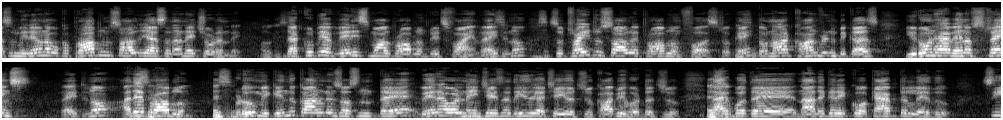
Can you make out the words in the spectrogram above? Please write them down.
అసలు మీరు ఏమైనా ఒక ప్రాబ్లమ్ సాల్వ్ చేస్తారు అనేది చూడండి. That could be a very small problem it's fine right no so try to solve a problem first okay so not confident because you don't have enough strengths right no అదే. ప్రాబ్లం. ఇప్పుడు మీకు ఎందుకు కాన్ఫిడెన్స్ వస్తుంటే వేరే వాళ్ళు నేను చేసేది ఈజీగా చేయొచ్చు కాపీ కొట్టొచ్చు. లేకపోతే నా దగ్గర ఎక్కువ క్యాపిటల్ లేదు. సి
